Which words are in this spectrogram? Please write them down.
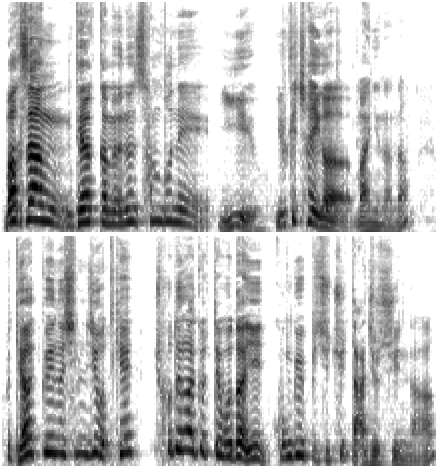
막상 대학 가면은 3분의 2예요. 이렇게 차이가 많이 나나? 그 대학교에는 심지어 어떻게 초등학교 때보다 이 공교육비 지출이 낮을 수 있나?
